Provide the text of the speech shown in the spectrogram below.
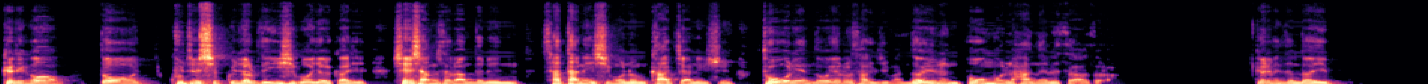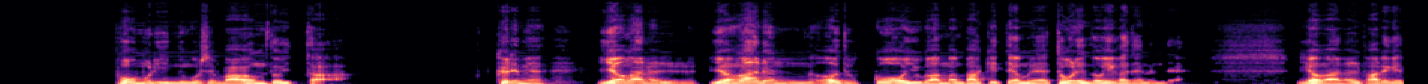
그리고 또 9절 19절부터 25절까지 세상 사람들은 사탄의 심어는 가짜 뉴스 돈의 노예로 살지만 너희는 보물 하늘에서 하더라. 그러면서 너희 보물이 있는 곳에 마음도 있다. 그러면 영안을 영안은 어둡고 유관만 받기 때문에 돈의 노예가 되는데 영안을 바르게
